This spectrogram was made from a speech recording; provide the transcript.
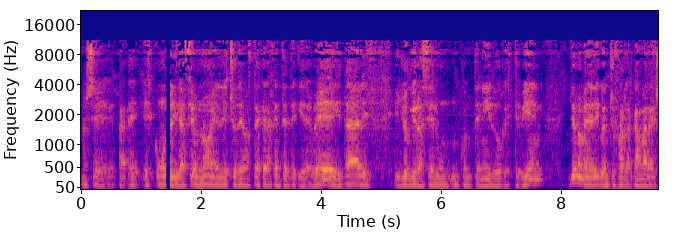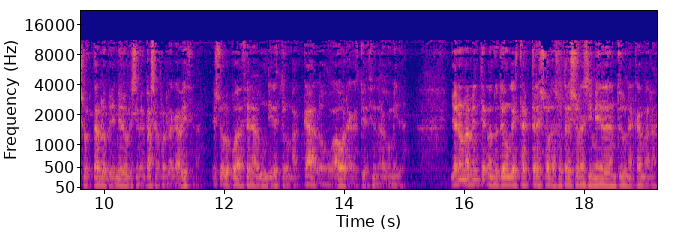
No sé, eh, es como una obligación, ¿no? El hecho de mostrar que la gente te quiere ver y tal, y, yo quiero hacer un, contenido que esté bien. Yo no me dedico a enchufar la cámara y soltar lo primero que se me pasa por la cabeza. Eso lo puedo hacer en algún directo bancal o ahora que estoy haciendo la comida. Yo normalmente cuando tengo que estar tres horas o tres horas y media delante de una cámara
